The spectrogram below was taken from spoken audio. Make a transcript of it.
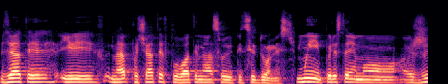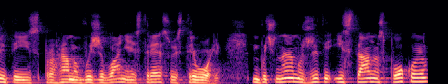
взяти і почати впливати на свою підсвідомість. Ми перестаємо жити із програми виживання, і стресу, і тривоги. Ми починаємо жити із стану спокою,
